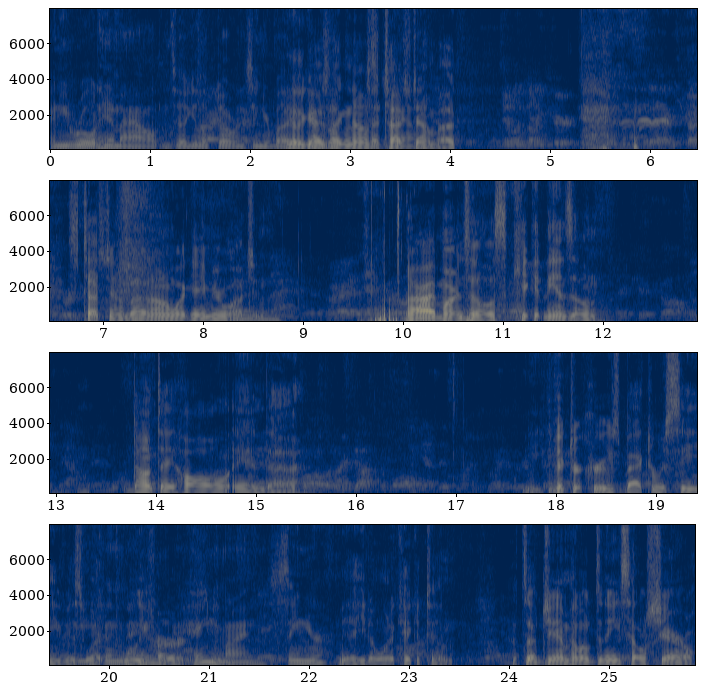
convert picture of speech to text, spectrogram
And you ruled him out until you looked over and seen your buddy. the other guy's like, no, it's a touchdown, bud. It's a touchdown, but I don't know what game you're watching. All right, Martinsville, let's kick it in the end zone. Dante Hall and uh, Victor Cruz back to receive is what Ethan we've heard. Hainmine, senior. Yeah, you don't want to kick it to him. What's up, Jim? Hello, Denise. Hello, Cheryl.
